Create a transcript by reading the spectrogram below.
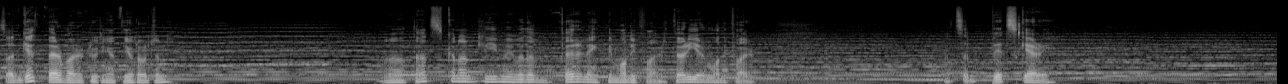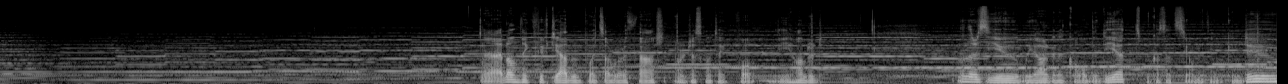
So I'd get there by recruiting a theologian. That's gonna leave me with a very lengthy modifier, 30 year modifier. That's a bit scary. I don't think 50 admin points are worth that. We're just gonna take the 100. And then there's you. We are gonna call the Diet because that's the only thing we can do.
